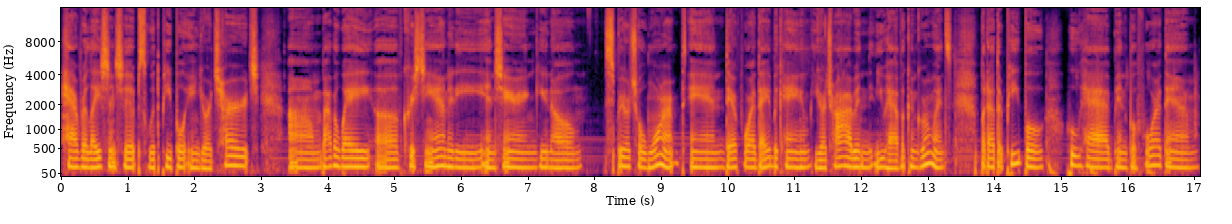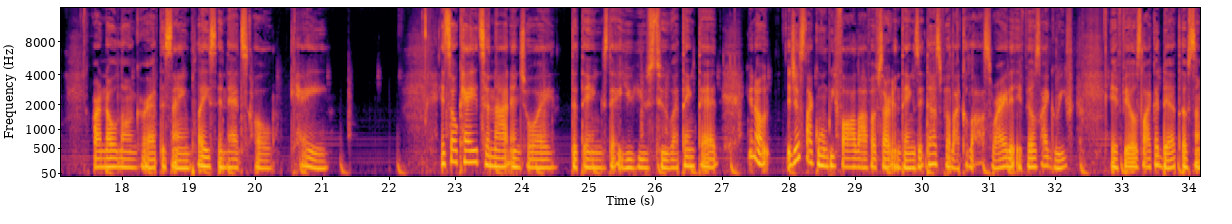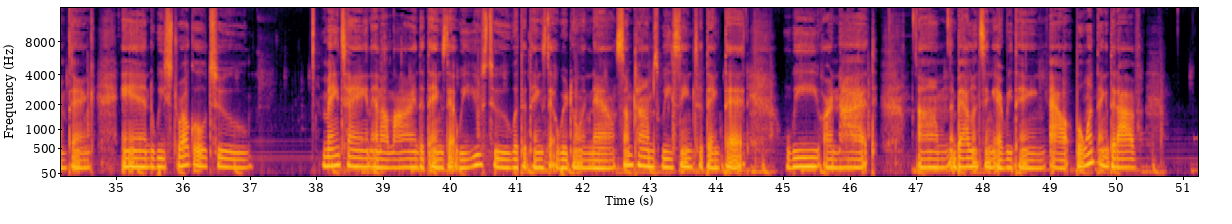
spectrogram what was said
have relationships with people in your church um, by the way of Christianity and sharing, you know, spiritual warmth and therefore they became your tribe and you have a congruence. But other people who have been before them are no longer at the same place and that's okay. It's okay to not enjoy the things that you used to. I think that, you know, just like when we fall off of certain things, it does feel like a loss, right? It, feels like grief. It feels like a death of something. And we struggle to maintain and align the things that we used to with the things that we're doing now. Sometimes we seem to think that we are not um, balancing everything out. But one thing that I've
